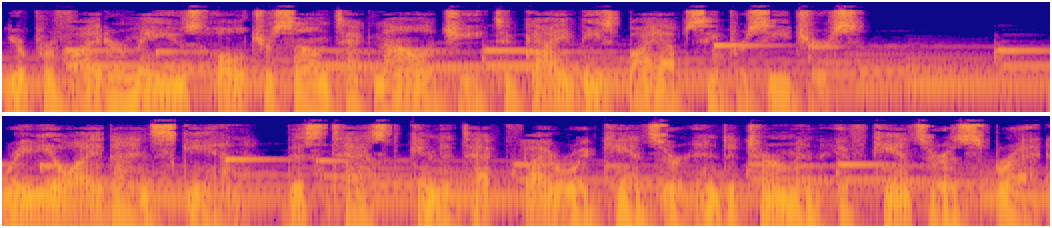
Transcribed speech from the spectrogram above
Your provider may use ultrasound technology to guide these biopsy procedures. Radioiodine scan. This test can detect thyroid cancer and determine if cancer has spread.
